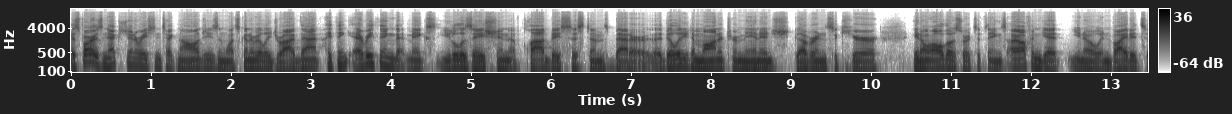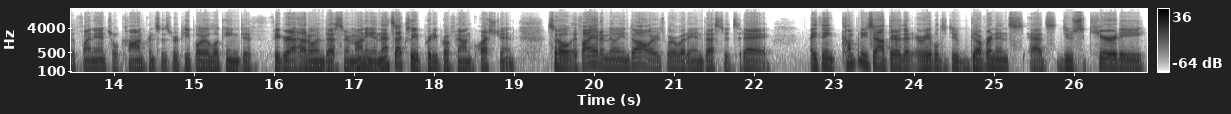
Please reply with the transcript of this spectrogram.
As far as next generation technologies and what's going to really drive that, I think everything that makes utilization of cloud-based systems better, the ability to monitor, manage, govern, secure, you know, all those sorts of things. I often get, you know, invited to financial conferences where people are looking to figure out how to invest their money. And that's actually a pretty profound question. So if I had a million dollars, where would I invest it today? I think companies out there that are able to do governance, ads, do security,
